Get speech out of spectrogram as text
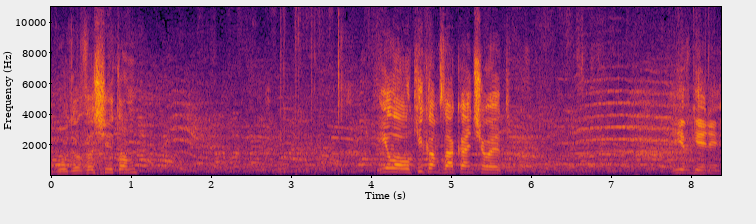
Да. Будет засчитан. И лоу-киком заканчивает Евгений.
